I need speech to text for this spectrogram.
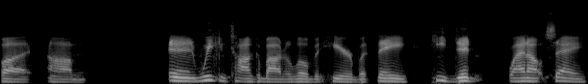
But um, and we can talk about it a little bit here. But they, he did flat out say,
